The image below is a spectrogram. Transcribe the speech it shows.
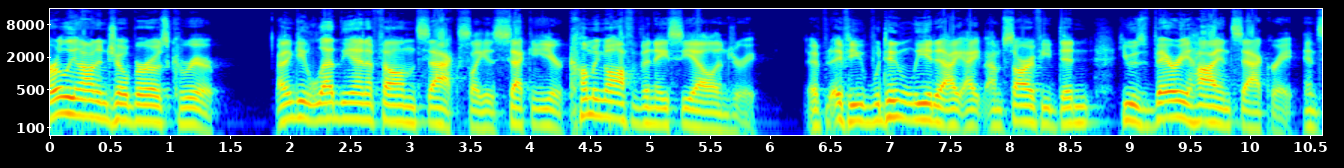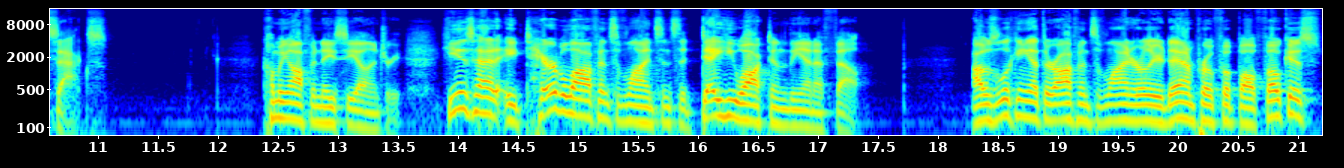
early on in Joe Burrow's career. I think he led the NFL in sacks like his second year, coming off of an ACL injury. If, if he didn't lead it, I, I'm sorry if he didn't. He was very high in sack rate and sacks coming off an ACL injury. He has had a terrible offensive line since the day he walked into the NFL. I was looking at their offensive line earlier today on Pro Football Focus.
